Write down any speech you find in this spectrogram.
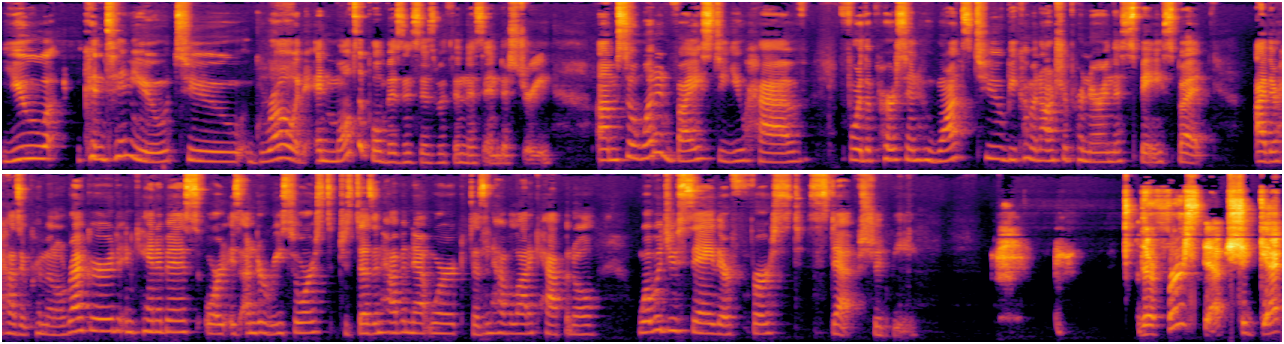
you continue to grow in, in multiple businesses within this industry. Um, so, what advice do you have for the person who wants to become an entrepreneur in this space, but either has a criminal record in cannabis or is under resourced, just doesn't have a network, doesn't have a lot of capital? What would you say their first step should be? their first step should get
